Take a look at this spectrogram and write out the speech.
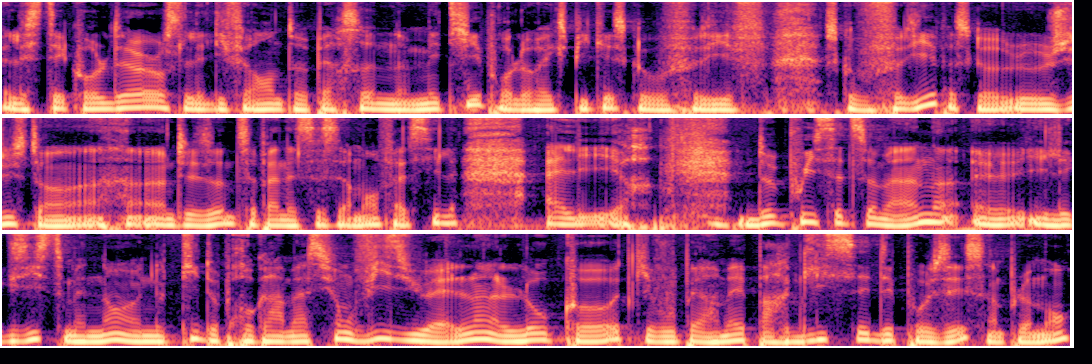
les stakeholders, les différentes personnes métiers pour leur expliquer ce que vous faisiez, parce que juste un, JSON c'est pas nécessairement facile à lire. Depuis cette semaine, euh, il existe maintenant un outil de programmation visuelle, low code, qui vous permet par glisser-déposer simplement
